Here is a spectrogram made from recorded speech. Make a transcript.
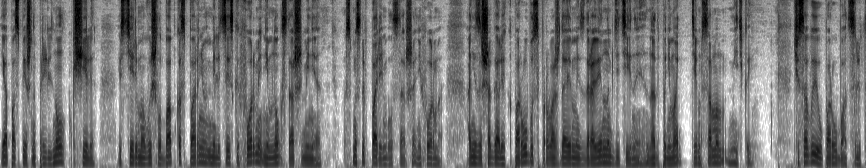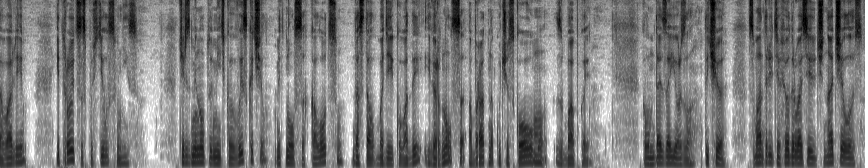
Я поспешно прильнул к щели. Из терема вышла бабка с парнем в милицейской форме, немного старше меня. В смысле, парень был старше, а не форма. Они зашагали к порубу, сопровождаемые здоровенным детиной, надо понимать, тем самым Митькой. Часовые у поруба отсалютовали им, и троица спустилась вниз. Через минуту Митька выскочил, метнулся к колодцу, достал бодейку воды и вернулся обратно к участковому с бабкой. Колымдай заерзал. «Ты чё? Смотрите, Федор Васильевич, началось!»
